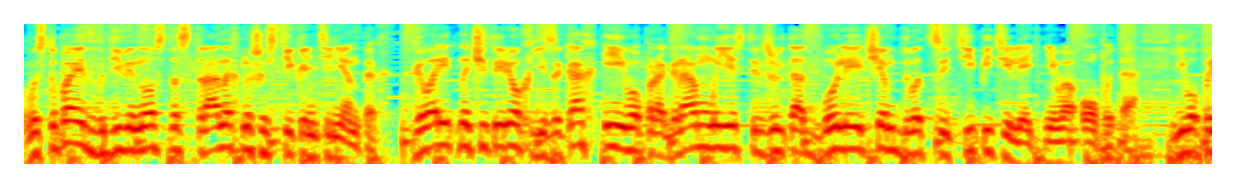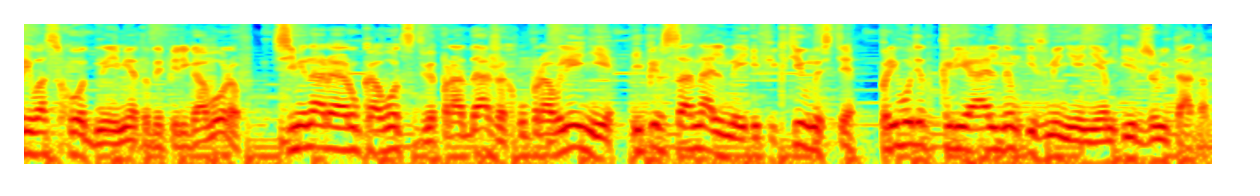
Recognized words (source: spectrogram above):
выступает в 90 странах на шести континентах, говорит на четырех языках, и его программы есть результат более чем 25-летнего опыта. Его превосходные методы переговоров, семинары о руководстве, продажах, управлении и персональной эффективности приводят к реальным изменениям и результатам.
